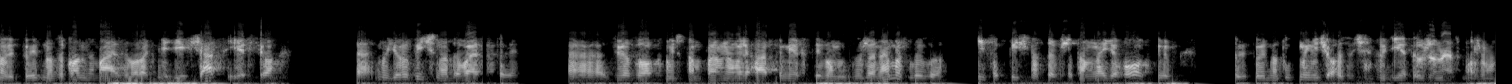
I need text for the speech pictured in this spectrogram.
ну відповідно закон не має зворотньої дії в час, і якщо е, ну, юридично довести е, зв'язок між там певним олігархом і активом вже неможливо, і фактично це вже там не його актив, то відповідно тут ми нічого звичайно діяти вже не зможемо.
